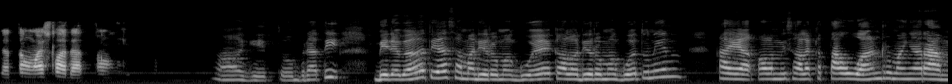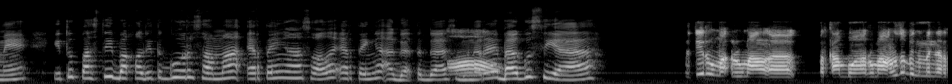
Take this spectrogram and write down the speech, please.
datang wes lah datang gitu. Oh gitu. Berarti beda banget ya sama di rumah gue. Kalau di rumah gue tuh nih kayak kalau misalnya ketahuan rumahnya rame, itu pasti bakal ditegur sama RT-nya. Soalnya RT-nya agak tegas. Oh. Sebenarnya bagus sih ya. berarti rumah rumah eh, perkampungan rumah lu tuh bener-bener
